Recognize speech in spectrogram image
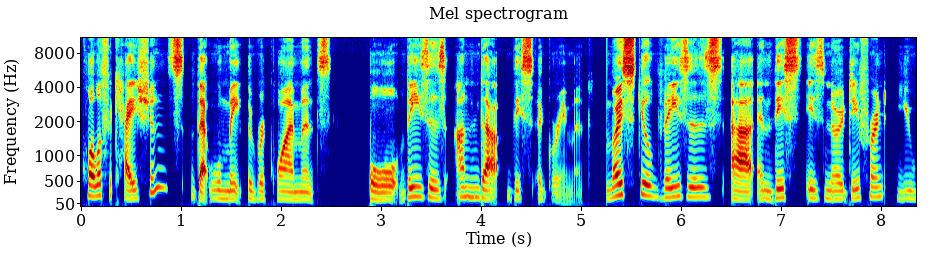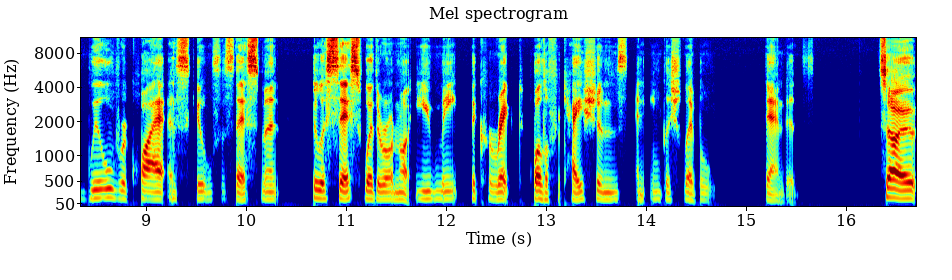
qualifications that will meet the requirements for visas under this agreement. Most skilled visas, uh, and this is no different, you will require a skills assessment to assess whether or not you meet the correct qualifications and English level standards. So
